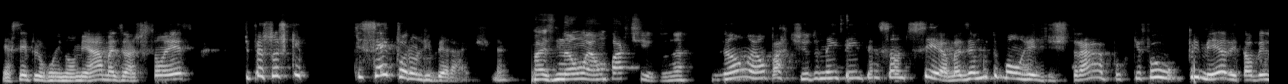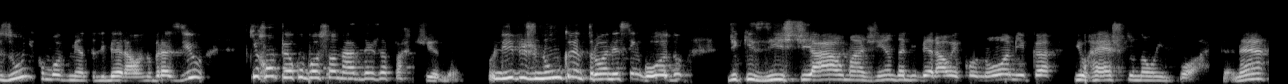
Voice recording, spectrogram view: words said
é sempre ruim nomear, mas eu acho que são esses, de pessoas que, que sempre foram liberais. Né? Mas não é um partido, né? não é um partido nem tem intenção de ser, mas é muito bom registrar porque foi o primeiro e talvez único movimento liberal no Brasil que rompeu com o Bolsonaro desde a partida. O Livres nunca entrou nesse engodo de que existe ah, uma agenda liberal econômica e o resto não importa, né?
